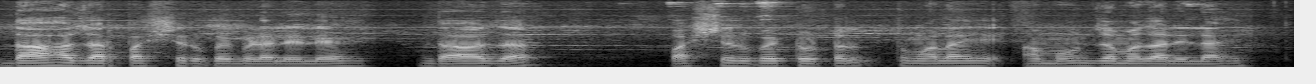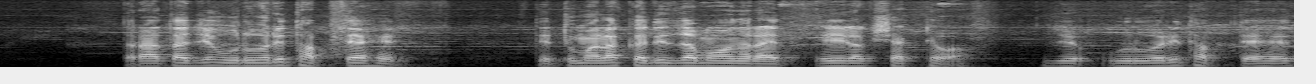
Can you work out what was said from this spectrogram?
दहा हजार पाचशे रुपये मिळालेले आहे दहा हजार पाचशे रुपये टोटल तुम्हाला हे अमाऊंट जमा झालेलं आहे. तर आता जे उर्वरित हप्ते आहेत ते तुम्हाला कधी जमा होणार आहेत हे लक्षात ठेवा. जे उर्वरित हप्ते आहेत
